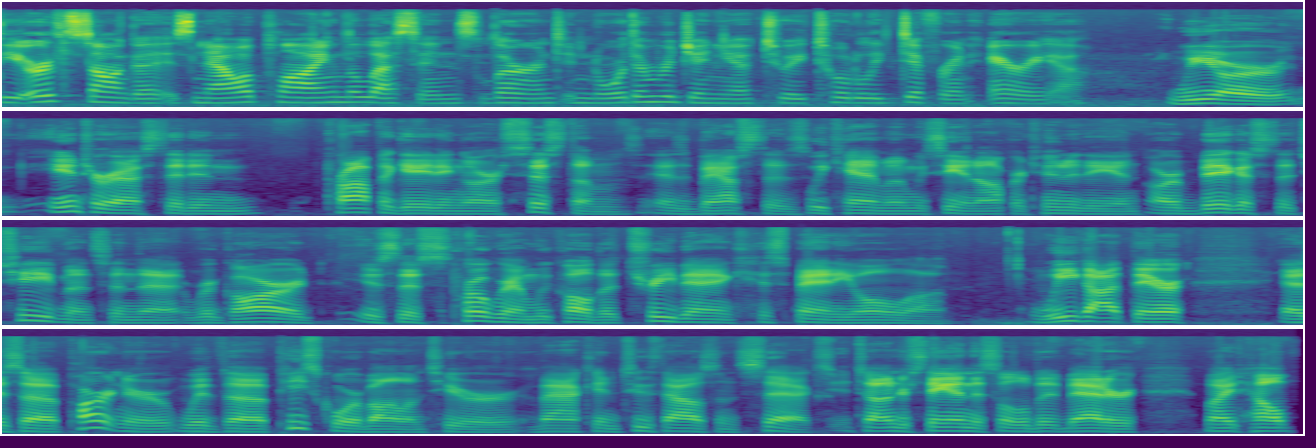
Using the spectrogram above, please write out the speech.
the Earth Sangha is now applying the lessons learned in Northern Virginia to a totally different area. We are interested in propagating our system as best as we can when we see an opportunity. And our biggest achievements in that regard is this program we call the Tree Bank Hispaniola. We got there as a partner with a Peace Corps volunteer back in 2006. To understand this a little bit better might help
